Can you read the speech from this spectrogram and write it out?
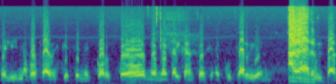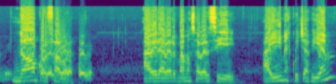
Celina, vos sabés que se me cortó, no, no te alcancé a escuchar bien. A ver, Disculpame. no, por A ver si favor. A ver, a ver, vamos a ver si ahí me escuchas bien.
